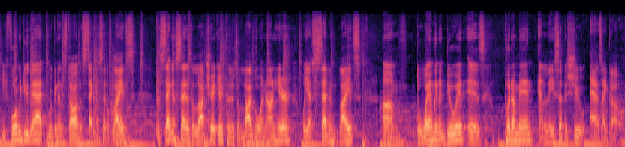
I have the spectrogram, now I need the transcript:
Before we do that, we're gonna install the second set of lights. The second set is a lot trickier because there's a lot going on here. We have seven lights. Um, the way I'm gonna do it is put them in and lace up the shoe as I go.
